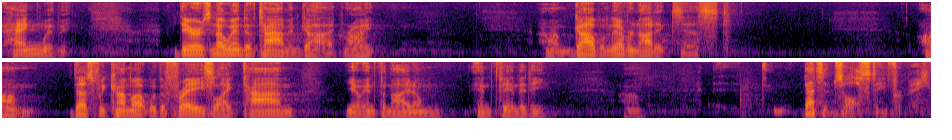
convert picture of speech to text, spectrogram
hang with me. There is no end of time in God, right? Um, God will never not exist. Um, thus, we come up with a phrase like time, you know, infinitum, infinity. Um, that's exhausting for me.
